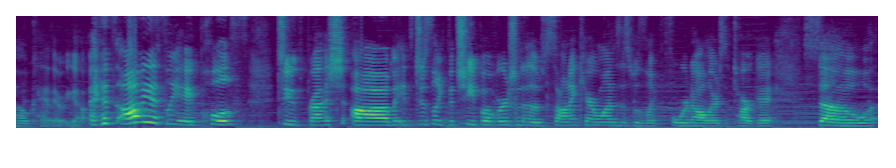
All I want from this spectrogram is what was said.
Okay, there we go. It's obviously a Pulse toothbrush. Um, it's just like the cheapo version of those Sonicare ones. This was like $4 at Target. So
